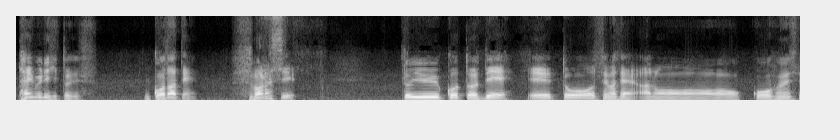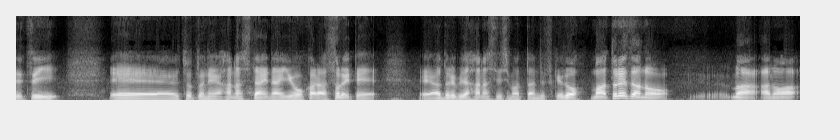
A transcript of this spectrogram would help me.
タイムリーヒットです。5打点。素晴らしい。ということで、えっ、ー、と、すいません。あのー、興奮してつい、えー、ちょっとね、話したい内容からそれて、えアドリブで話してしまったんですけど、まあ、とりあえずあの、まあ、あの、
